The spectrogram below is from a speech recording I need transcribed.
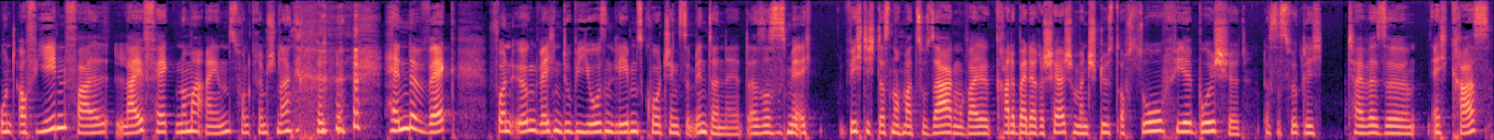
Und auf jeden Fall Lifehack Nummer eins von Krimschnack. Hände weg von irgendwelchen dubiosen Lebenscoachings im Internet. Also es ist mir echt wichtig, das nochmal zu sagen, weil gerade bei der Recherche, man stößt auf so viel Bullshit. Das ist wirklich teilweise echt krass.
